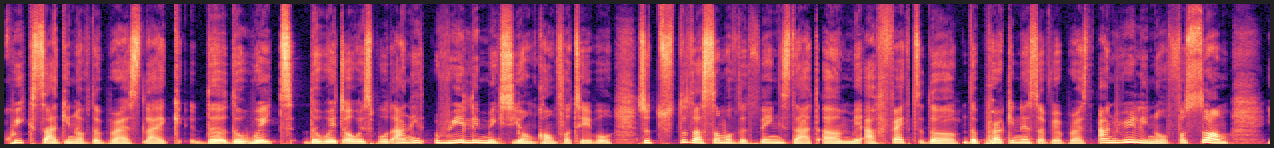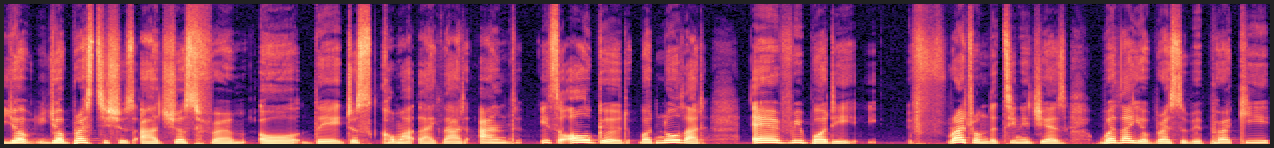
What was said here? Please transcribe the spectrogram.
quick sagging of the breast like the the weight the weight always pulled and it really makes you uncomfortable. So those are some of the things that um, may affect the the perkiness of your breast. And really no for some your your breast tissues are just firm or they just come out like that and it's all good. But know that everybody right from the teenage years, whether your breast will be perky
